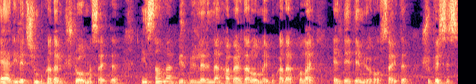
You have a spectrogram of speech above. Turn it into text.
Eğer iletişim bu kadar güçlü olmasaydı, insanlar birbirlerinden haberdar olmayı bu kadar kolay elde edemiyor olsaydı şüphesiz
